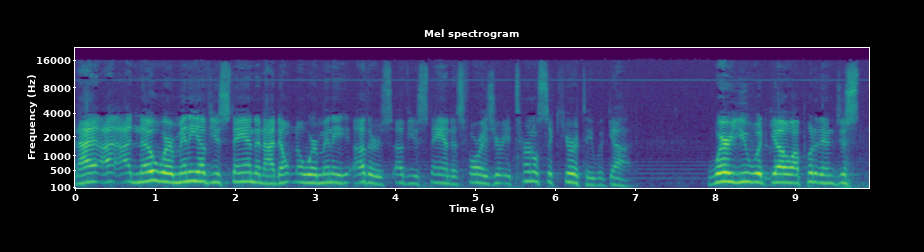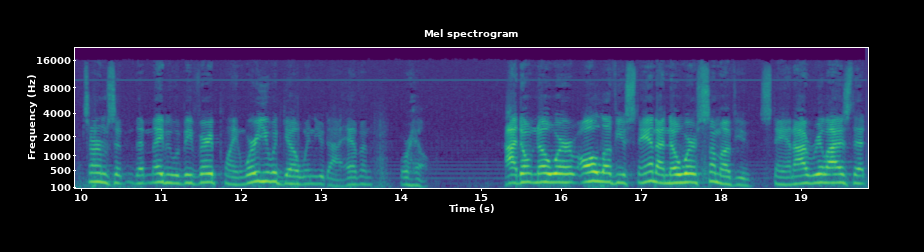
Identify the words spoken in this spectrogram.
And I, I, I, know where many of you stand, and I don't know where many others of you stand as far as your eternal security with God. Where you would go, I'll put it in just terms that, that maybe would be very plain. Where you would go when you die, heaven or hell. I don't know where all of you stand. I know where some of you stand. I realize that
